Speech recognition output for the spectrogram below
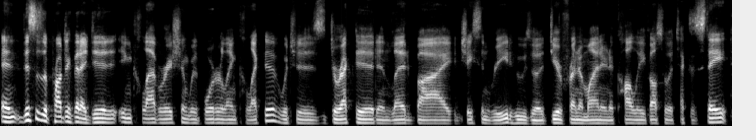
And this is a project that I did in collaboration with Borderland Collective, which is directed and led by Jason Reed, who's a dear friend of mine and a colleague also at Texas State.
